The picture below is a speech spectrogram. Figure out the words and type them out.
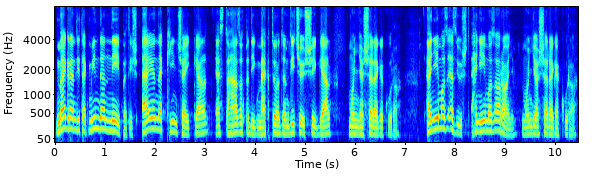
Megrenditek minden népet is, eljönnek kincseikkel, ezt a házat pedig megtöltöm dicsőséggel, mondja a seregek ura. Enyém az ezüst, enyém az arany, mondja a seregek ura.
